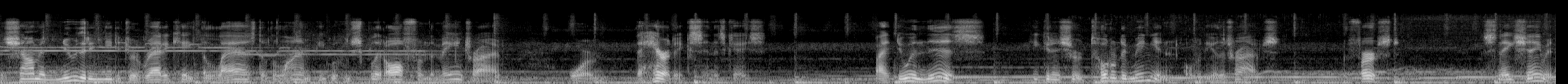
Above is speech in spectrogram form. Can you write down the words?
the shaman knew that he needed to eradicate the last of the lion people who split off from the main tribe, or the heretics in this case. By doing this, he could ensure total dominion over the other tribes. But first, the snake shaman,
